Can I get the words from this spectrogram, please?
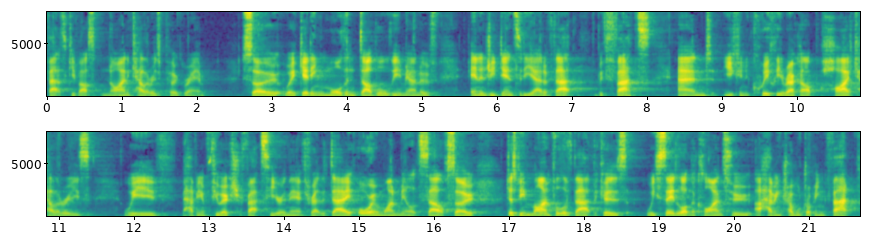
fats give us nine calories per gram. So we're getting more than double the amount of energy density out of that with fats, and you can quickly rack up high calories with having a few extra fats here and there throughout the day or in one meal itself. So just be mindful of that because we see it a lot in the clients who are having trouble dropping fat.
